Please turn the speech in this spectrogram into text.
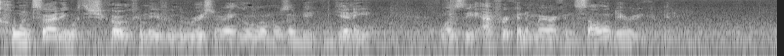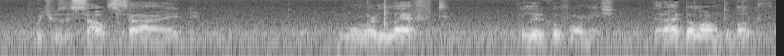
coinciding with the Chicago Committee for Liberation of Angola, Mozambique, and Guinea was the African American Solidarity Committee, which was a South Side, more left political formation that I belonged to both.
